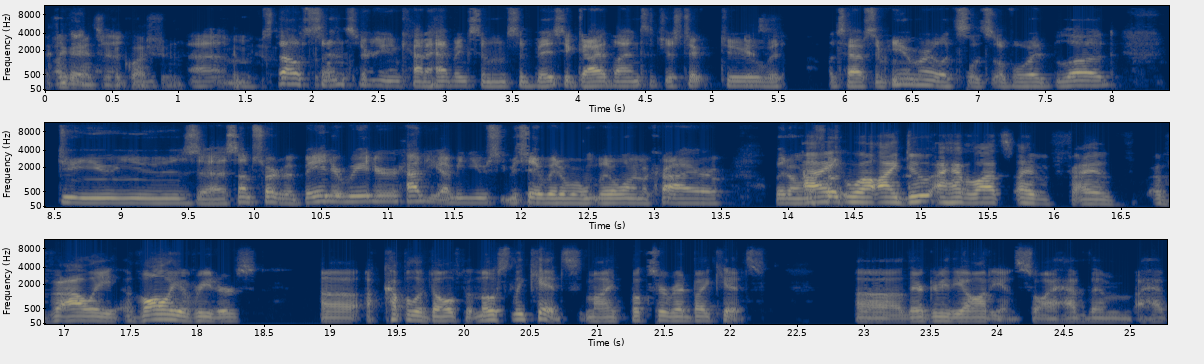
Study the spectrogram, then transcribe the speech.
I think okay. I answered the question. Um, self-censoring and kind of having some some basic guidelines that just stick to yes. with let's have some humor, let's let's avoid blood. Do you use uh, some sort of a beta reader? How do you? I mean, you, you say we don't we don't want them to cry or we don't. I well, I do. I have lots. I have I have a volley a volley of readers, uh, a couple adults, but mostly kids. My books are read by kids. Uh, they're going to be the audience. So I have them. I have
